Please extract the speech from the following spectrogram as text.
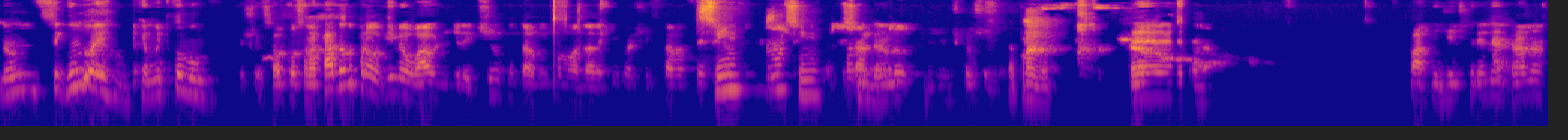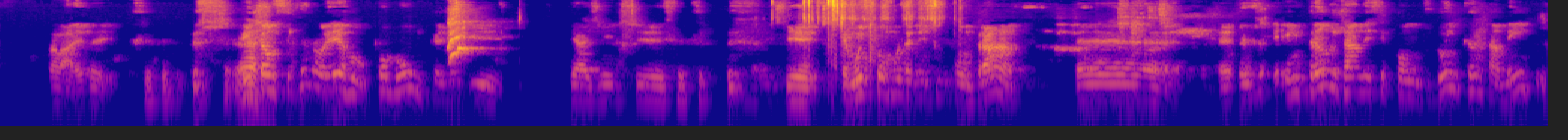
num segundo erro, que é muito comum. Deixa eu só posicionar. Tá dando para ouvir meu áudio direitinho? Que eu estava incomodado aqui, eu achei que estava... Sim, sim. Tá dando, a gente continua. Tá ver. É, Pá, tem gente querendo entrar na, na live aí. então, o segundo erro comum que a gente. Que, a gente que é muito comum da gente encontrar, é, é, entrando já nesse ponto do encantamento,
